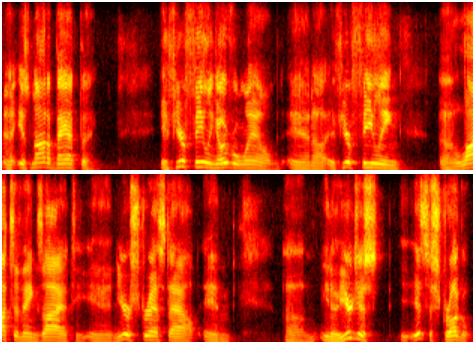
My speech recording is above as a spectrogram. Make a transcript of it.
is not a bad thing. If you're feeling overwhelmed and uh, if you're feeling uh, lots of anxiety and you're stressed out and Um, you know, you're just, it's a struggle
